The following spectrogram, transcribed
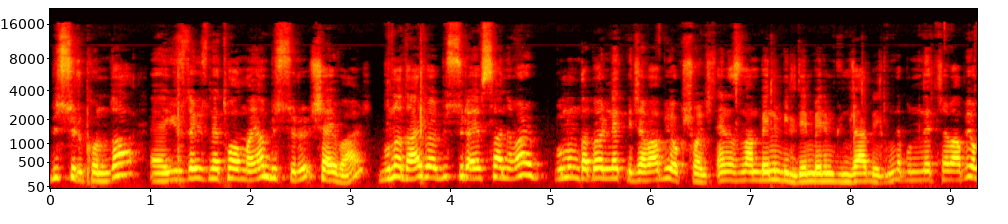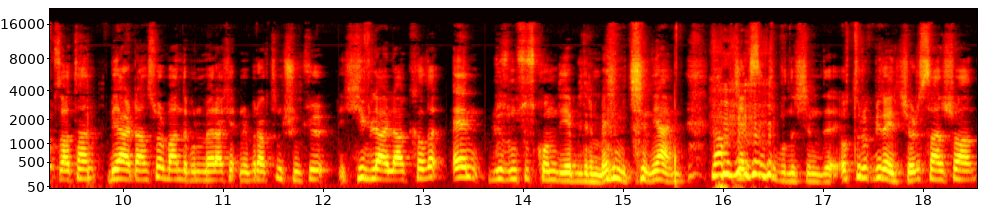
bir sürü konuda e, %100 net olmayan bir sürü şey var. Buna dair böyle bir sürü efsane var. Bunun da böyle net bir cevabı yok şu an için. En azından benim bildiğim, benim güncel bildiğimde bunun net cevabı yok. Zaten bir yerden sonra ben de bunu merak etmeyi bıraktım. Çünkü HIV ile alakalı en lüzumsuz konu diyebilirim benim için. Yani ne yapacaksın ki bunu şimdi? Oturup bira içiyoruz. Sen şu an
